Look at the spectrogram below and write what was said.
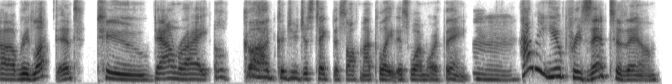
uh, reluctant to downright, oh God, could you just take this off my plate? Is one more thing. Mm. How do you present to them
